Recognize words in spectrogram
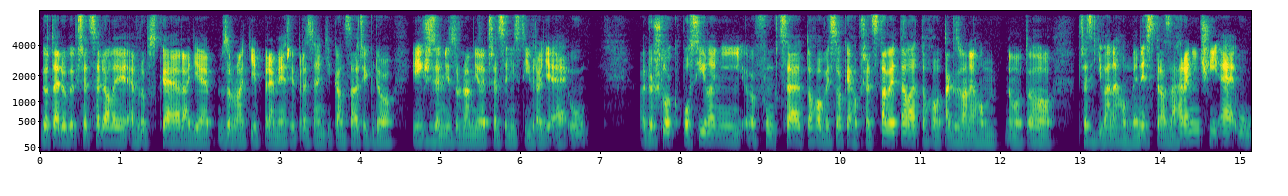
Do té doby předsedali Evropské radě zrovna ti premiéři, prezidenti, kanceláři, kdo jejich země zrovna měli předsednictví v radě EU. Došlo k posílení funkce toho vysokého představitele, toho takzvaného, no, toho přezdívaného ministra zahraničí EU.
